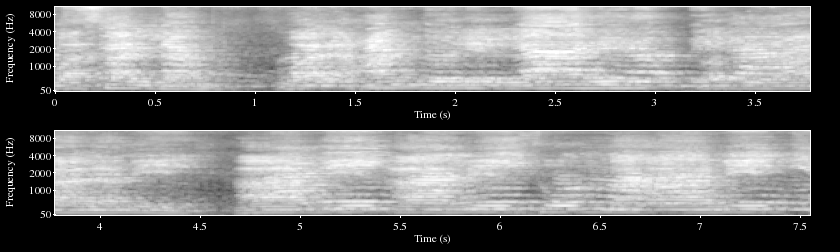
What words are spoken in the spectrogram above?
وسلم والحمد لله رب العالمين آمين آمين ثم آمين Amin.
